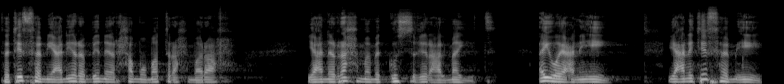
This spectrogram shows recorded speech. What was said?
فتفهم يعني إيه ربنا يرحمه مطرح ما راح يعني الرحمة ما تجس غير على الميت. أيوه يعني إيه؟ يعني تفهم إيه؟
